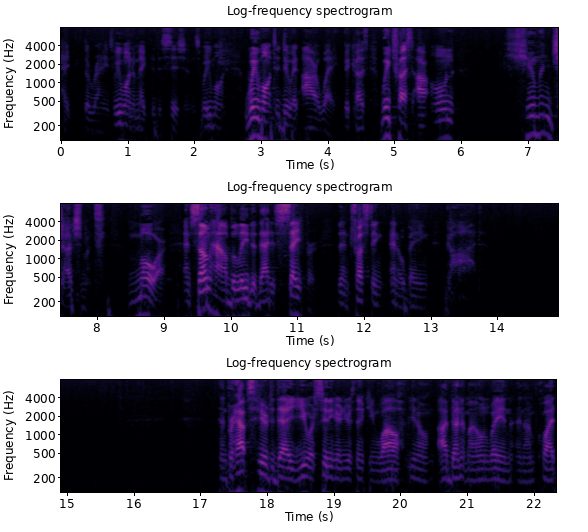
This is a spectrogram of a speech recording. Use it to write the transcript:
take the reins. We want to make the decisions. We want, we want to do it our way because we trust our own human judgment more and somehow believe that that is safer than trusting and obeying God. And perhaps here today you are sitting here and you're thinking, wow, you know, I've done it my own way and, and I'm quite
